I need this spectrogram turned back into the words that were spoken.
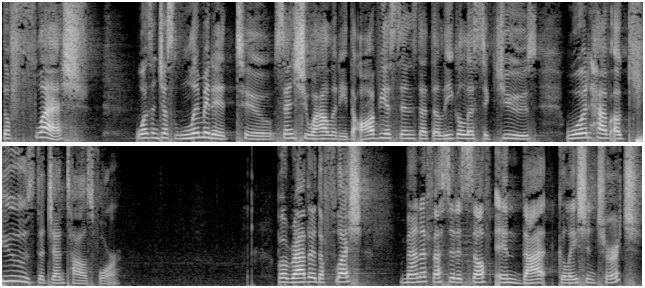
the flesh wasn't just limited to sensuality, the obvious sins that the legalistic Jews would have accused the Gentiles for. But rather, the flesh manifested itself in that Galatian church,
